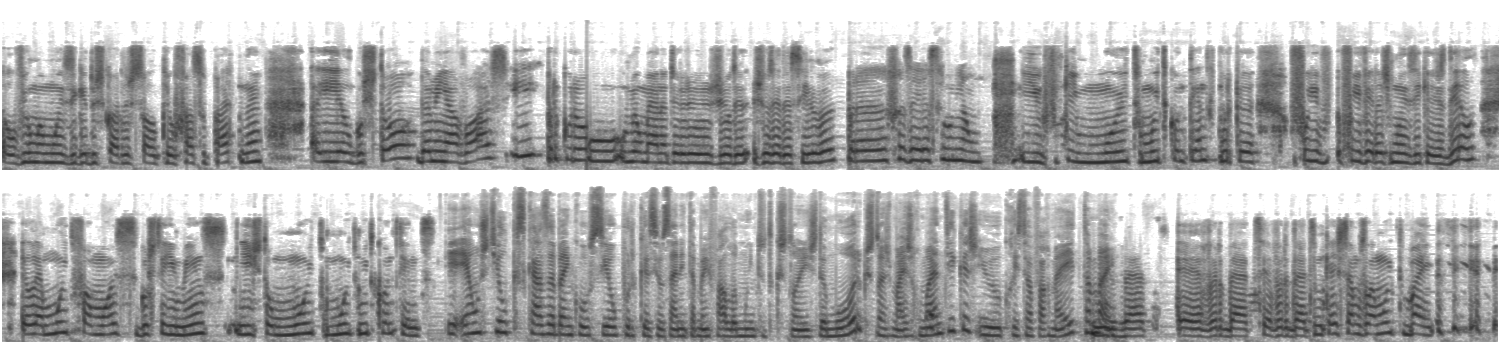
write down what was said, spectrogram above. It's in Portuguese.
Ouviu uma música dos Cordos de Sol que eu faço parte, né? Aí ele gostou da minha voz e procurou o, o meu manager, o José da Silva, para fazer essa reunião. E eu fiquei muito, muito contente porque fui, fui ver as músicas dele. Ele é muito famoso, gostei imenso e estou muito, muito, muito contente. É um estilo que se casa bem com o seu, porque a Suzane também fala muito de questões de amor, questões mais românticas, e o Christophe Armei também. Exato, é verdade, é verdade. Encaixamos lá muito bem.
